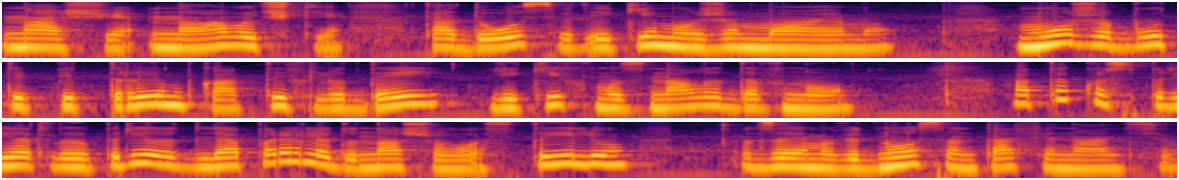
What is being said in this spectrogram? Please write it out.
наші навички та досвід, які ми вже маємо. Може бути підтримка тих людей, яких ми знали давно, а також сприятливий період для перегляду нашого стилю, взаємовідносин та фінансів.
